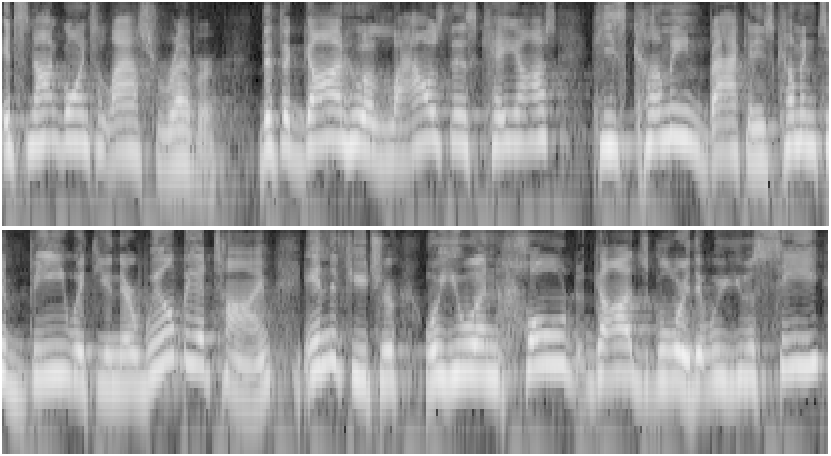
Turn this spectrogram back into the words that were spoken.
it's not going to last forever. That the God who allows this chaos, He's coming back and He's coming to be with you. And there will be a time in the future where you will hold God's glory, that where you will see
